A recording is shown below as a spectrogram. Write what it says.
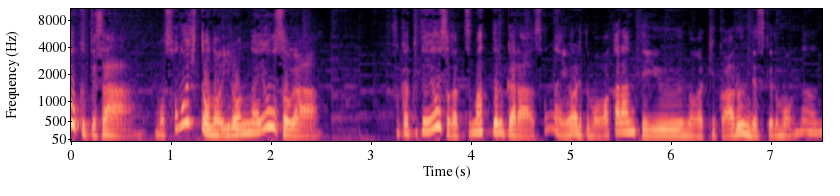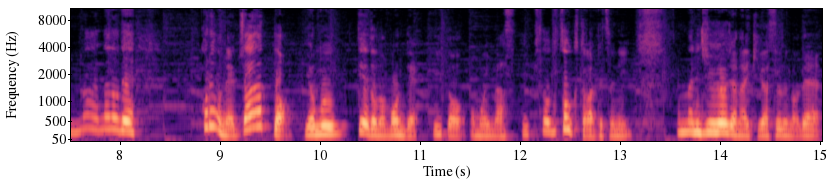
トークってさ、もうその人のいろんな要素が、不確定要素が詰まってるから、そんなん言われてもわからんっていうのが結構あるんですけども、まあ、なので、これもね、ざーっと読む程度のもんでいいと思います。エピソードトークとか別にそんなに重要じゃない気がするので、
